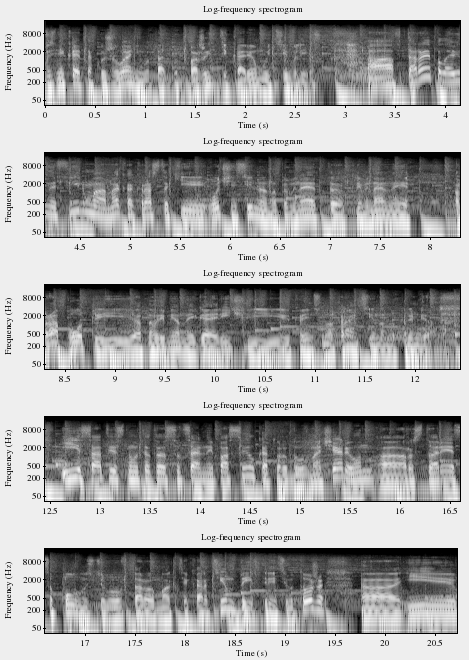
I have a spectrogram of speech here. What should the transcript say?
возникает такое желание вот так вот пожить дикарем, уйти в лес. А вторая половина фильма, она как раз-таки очень сильно напоминает э, криминальные работы и одновременно и Гая Ричи, и Квентина Тарантино, например. И, соответственно, вот этот социальный посыл, который был в начале, он э, растворяется полностью во втором акте картин, да и в третьем тоже. Э, и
